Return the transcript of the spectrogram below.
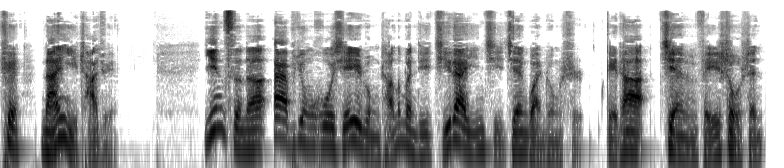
却难以察觉。因此呢，App 用户协议冗长的问题亟待引起监管重视，给他减肥瘦身。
